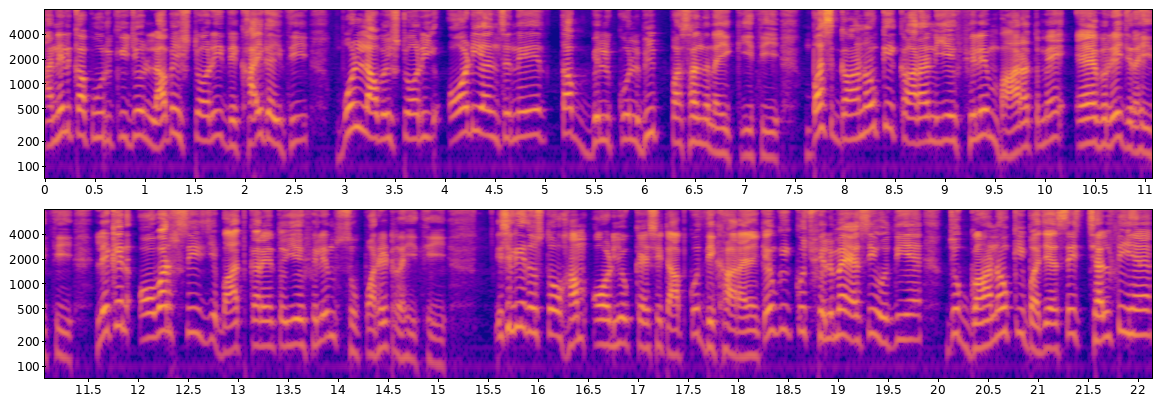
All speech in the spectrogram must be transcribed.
अनिल कपूर की जो लव स्टोरी दिखाई गई थी, वो लव स्टोरी ऑडियंस ने तब बिल्कुल भी पसंद नहीं की थी। बस गानों के कारण ये फ़िल्म भारत में एवरेज रही थी। लेकिन ओवरसीज ये बात करें तो ये फ़िल्म सुपरहिट रही थी। इसलिए दोस्तों, हम ऑडियो कैसेट आपको दिखा रहे हैं, क्योंकि कुछ फ़िल्में ऐसी होती हैं जो गानों की वजह से चलती हैं,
